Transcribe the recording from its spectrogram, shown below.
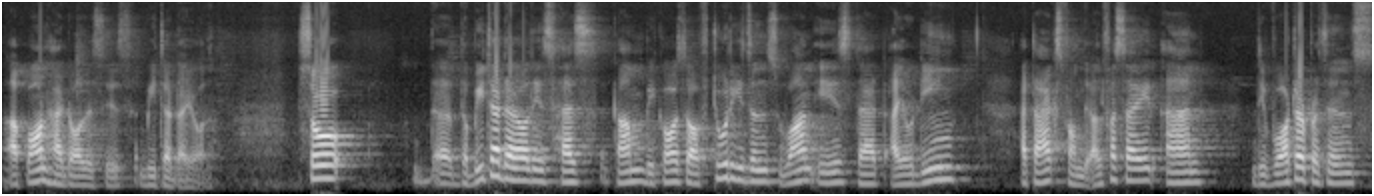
upon hydrolysis beta diol. So, the, the beta diol is has come because of two reasons one is that iodine attacks from the alpha side and the water presence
